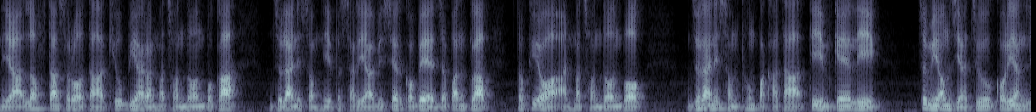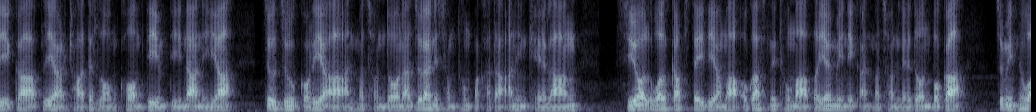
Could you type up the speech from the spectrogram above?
nia Loftus Rota QPR an machon don boka July ni som ni pasaria Vissel Kobe Japan Club Tokyo an machon don bok July ni som thum pakhata team K League จะมีอมเสียจูกอรียนลีกาเปลี่ยนชาติหลอมคอมทีมตีนานียาจูจูกอรียอาอันมาชนโดนาจุลานิสมทุมปะคตาอันอินเคลังซิออลวอลคัพสเตเดียมาออกัสนิทุมาบายามินิกอันมาชนเลดอนบกา จุมินหัว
